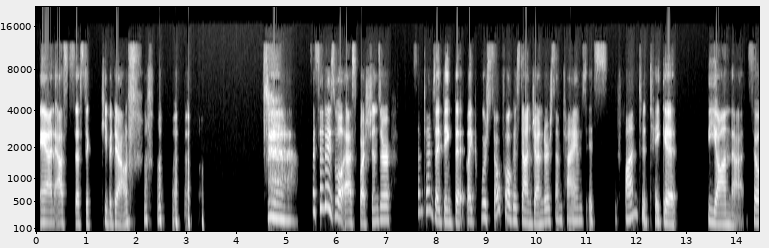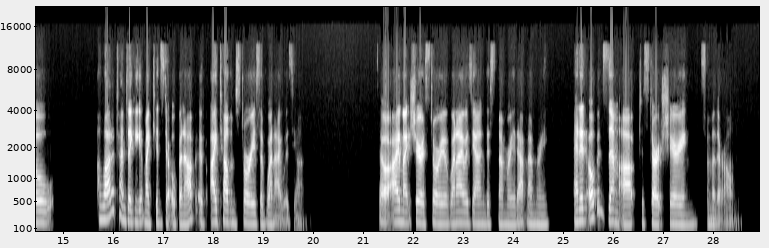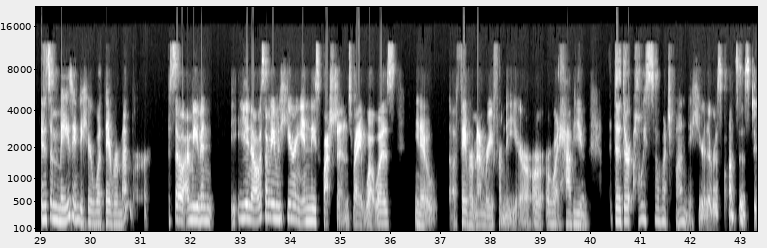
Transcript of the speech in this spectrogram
and asks us to keep it down. but sometimes we'll ask questions or sometimes I think that like we're so focused on gender sometimes it's fun to take it beyond that. So a lot of times I can get my kids to open up if I tell them stories of when I was young. So I might share a story of when I was young, this memory, that memory, and it opens them up to start sharing some of their own. And it's amazing to hear what they remember. So I'm even, you know, so I'm even hearing in these questions, right? What was, you know, a favorite memory from the year or, or what have you. That they're always so much fun to hear the responses to.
